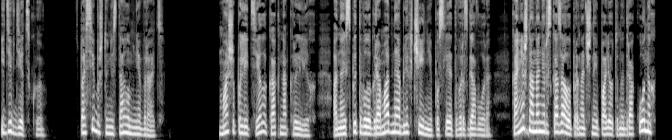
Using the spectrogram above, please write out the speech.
иди в детскую. Спасибо, что не стала мне врать. Маша полетела, как на крыльях. Она испытывала громадное облегчение после этого разговора. Конечно, она не рассказала про ночные полеты на драконах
